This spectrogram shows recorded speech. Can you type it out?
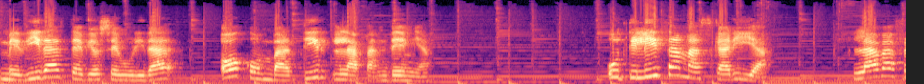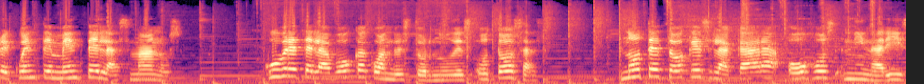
medidas de bioseguridad o combatir la pandemia. Utiliza mascarilla. Lava frecuentemente las manos. Cúbrete la boca cuando estornudes o tosas. No te toques la cara, ojos ni nariz.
